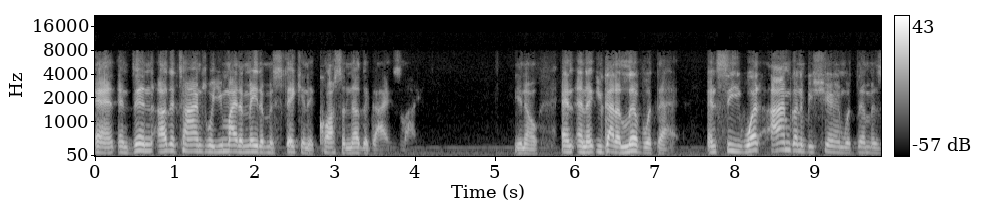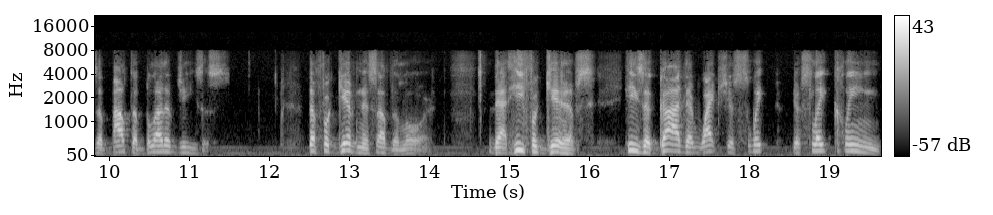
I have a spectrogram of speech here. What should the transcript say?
and and then other times where you might have made a mistake and it cost another guy's life. You know, and and you got to live with that. And see what I'm going to be sharing with them is about the blood of Jesus. The forgiveness of the Lord. That he forgives. He's a God that wipes your slate your slate clean.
